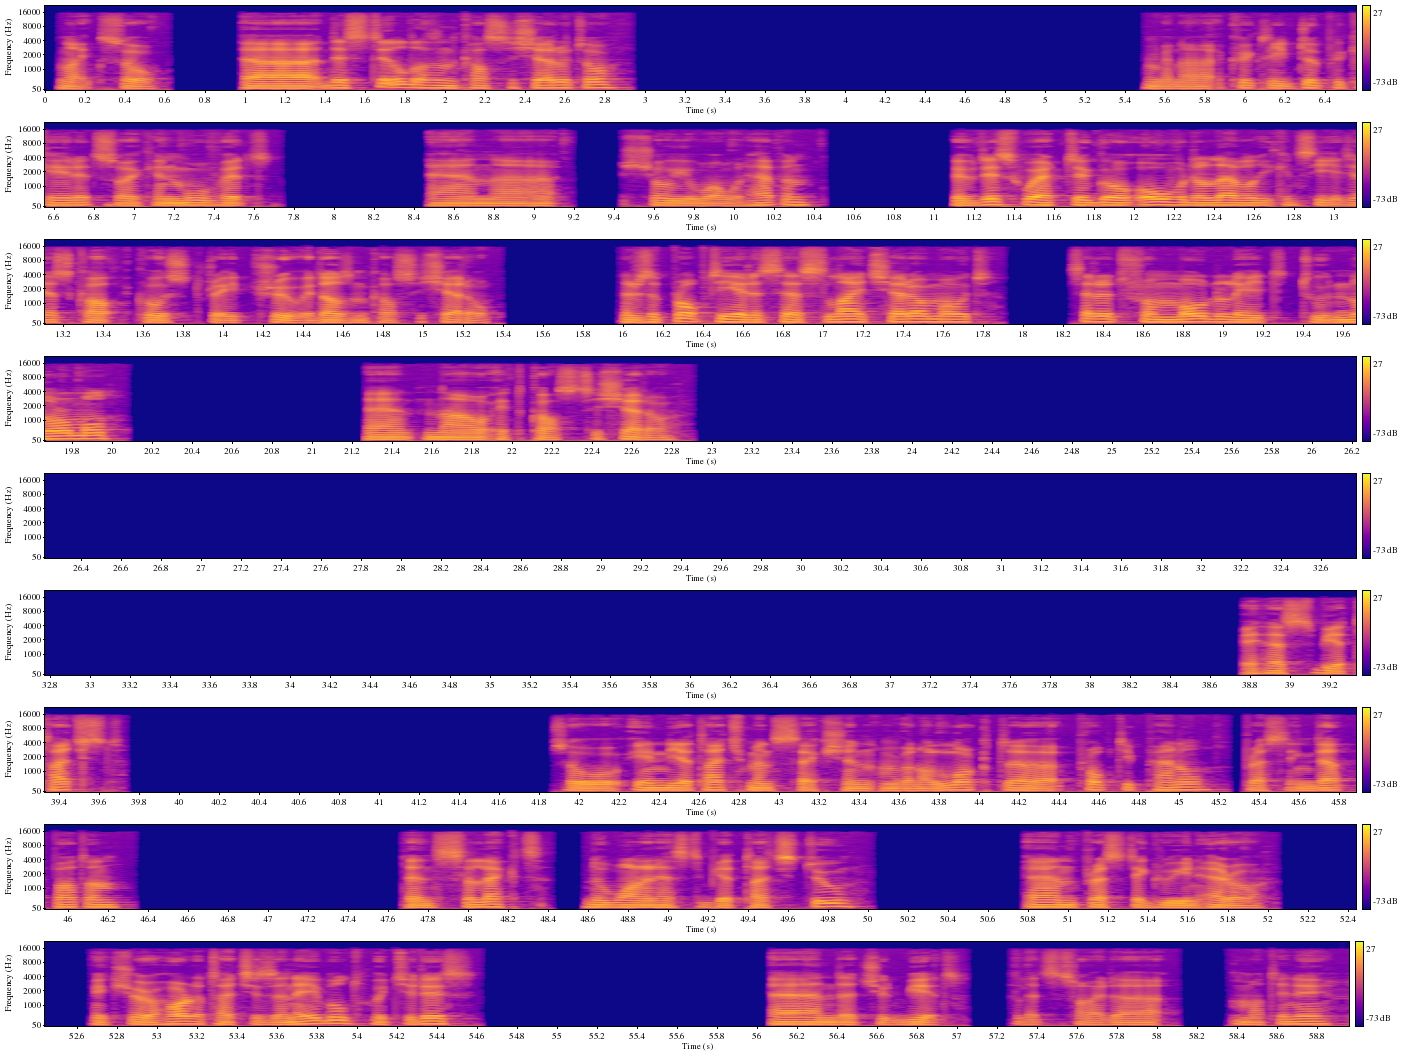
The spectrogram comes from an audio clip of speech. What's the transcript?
Like so. Uh, this still doesn't cast a shadow though. I'm gonna quickly duplicate it so I can move it and uh, show you what would happen. If this were to go over the level, you can see it just goes straight through. It doesn't cast a shadow. There's a property here that says light shadow mode. Set it from modulate to normal. And now it casts a shadow. It has to be attached so in the attachments section, I'm gonna lock the property panel, pressing that button. Then select the one it has to be attached to and press the green arrow. Make sure hard attach is enabled, which it is. And that should be it. Let's try the matinee.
